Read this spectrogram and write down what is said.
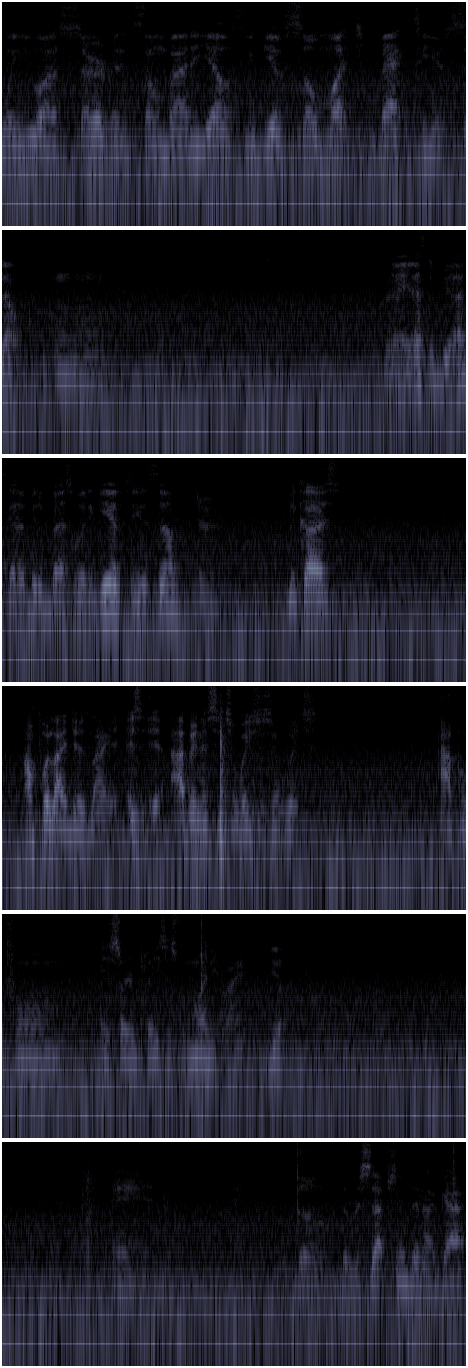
When you are serving somebody else, you give so much back to yourself. hmm Dang, that's the that's gotta be the best way to give to yourself. Yeah. Because I'm put like this, like it's, it, I've been in situations in which I perform in certain places for money, right? Yeah. And the the reception that I got,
